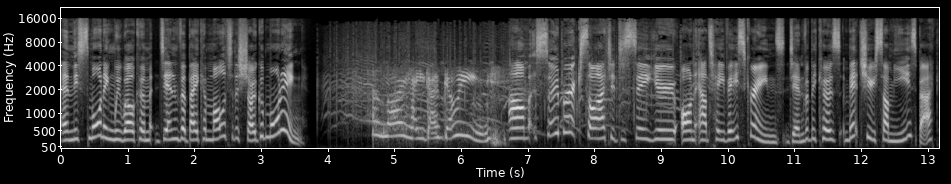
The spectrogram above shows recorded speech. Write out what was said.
And this morning we welcome Denvah Baker-Moller to the show. Good morning. Hello, how you guys going? Um, super excited to see you on our TV screens, Denvah, because met you some years back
